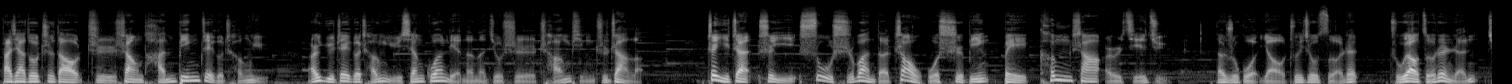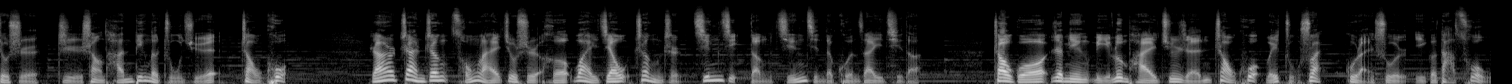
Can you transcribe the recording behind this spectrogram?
大家都知道“纸上谈兵”这个成语，而与这个成语相关联的呢，就是长平之战了。这一战是以数十万的赵国士兵被坑杀而结局。那如果要追究责任，主要责任人就是纸上谈兵的主角赵括。然而，战争从来就是和外交、政治、经济等紧紧地捆在一起的。赵国任命理论派军人赵括为主帅，固然是一个大错误，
